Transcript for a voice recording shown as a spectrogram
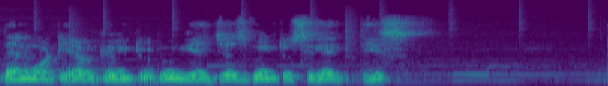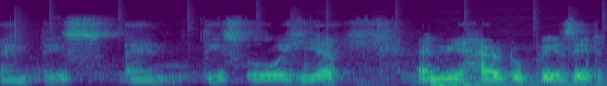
Then what you are going to do we are just going to select this and this and this over here. And we have to place it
